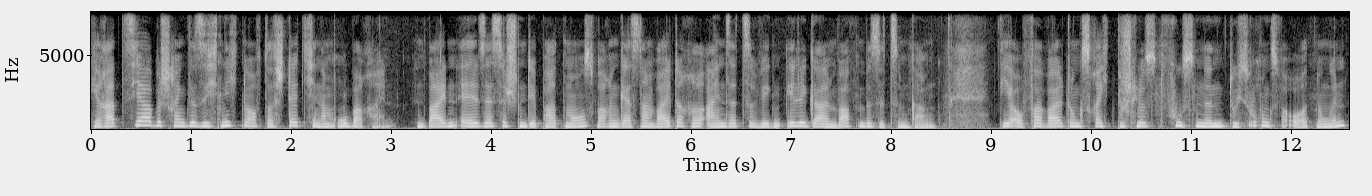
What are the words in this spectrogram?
Die Razzia beschränkte sich nicht nur auf das Städtchen am Oberrhein. In beiden elsässischen Departements waren gestern weitere Einsätze wegen illegalem Waffenbesitz im Gang. Die auf Verwaltungsrecht fußenden Durchsuchungsverordnungen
